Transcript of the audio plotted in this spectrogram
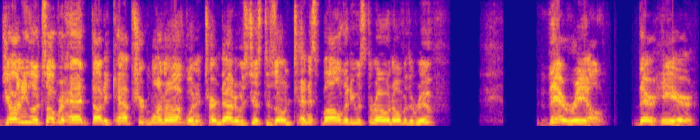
Johnny looks overhead, thought he captured one of when it turned out it was just his own tennis ball that he was throwing over the roof. They're real. They're here.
